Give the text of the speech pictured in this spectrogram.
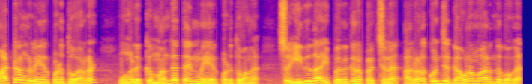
மாற்றங்களை ஏற்படுத்துவார்கள். உங்களுக்கு மந்தத்தன்மை ஏற்படுத்துவாங்க. ஸோ இதுதான் இப்போ இருக்கிற பிரச்சனை. அதனால் கொஞ்சம் கவனமாக இருந்துக்கோங்க.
